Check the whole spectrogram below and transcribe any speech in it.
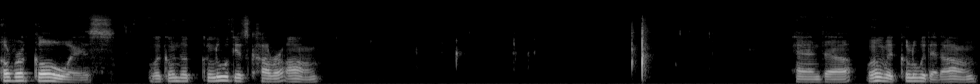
our goal is we're going to glue this cover on. And uh, when we glue it on,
